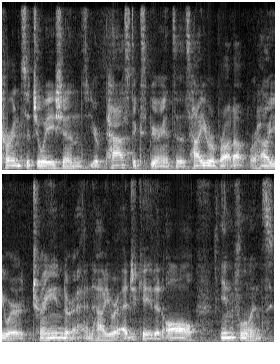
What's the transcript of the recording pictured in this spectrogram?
current situations, your past experiences, how you were brought up or how you were trained or and how you were educated all influence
